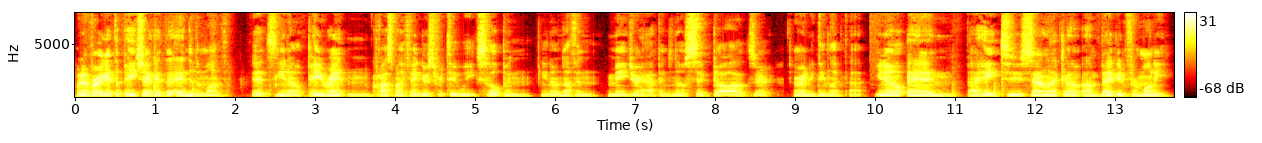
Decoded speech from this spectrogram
Whenever I get the paycheck at the end of the month, it's, you know, pay rent and cross my fingers for two weeks, hoping, you know, nothing major happens, no sick dogs or, or anything like that. You know, and I hate to sound like I'm begging for money,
